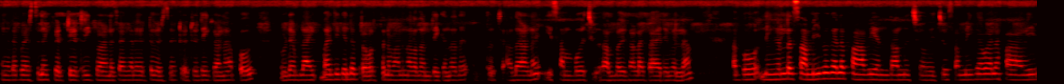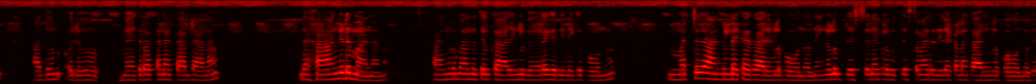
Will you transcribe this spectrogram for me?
നിങ്ങളുടെ പേഴ്സണെ കെട്ടിയിട്ടിരിക്കുകയാണ് ചങ്ങലയിട്ട് പേഴ്സണെ കെട്ടിയിട്ടിരിക്കുകയാണ് അപ്പോൾ ഇവിടെ ബ്ലാക്ക് മാജിക്കിന്റെ പ്രവർത്തനമാണ് നടന്നുകൊണ്ടിരിക്കുന്നത്. അതാണ് ഈ സംഭവിച്ചു സംഭവിക്കാനുള്ള കാര്യമെല്ലാം. അപ്പോൾ നിങ്ങളുടെ സമീപകാല ഭാവി എന്താണെന്ന് ചോദിച്ചു. സമീപകാല ഭാവി അതും ഒരു മേജറാക്കാന കാർഡാണ് ഇത് ഹാങ്ഡ് മാനാണ് ഹാങ്ഡ് മാൻ എന്ന് വെച്ചാൽ കാര്യങ്ങൾ വേറെ ഗതിയിലേക്ക് പോകുന്നു. മറ്റൊരു ആംഗിളിലേക്കാണ് കാര്യങ്ങൾ പോകുന്നത്. നിങ്ങൾ ഉദ്ദേശിച്ചതിനേക്കാൾ വ്യത്യസ്തമായ രീതിയിലേക്കാണ് കാര്യങ്ങൾ പോകുന്നത്.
